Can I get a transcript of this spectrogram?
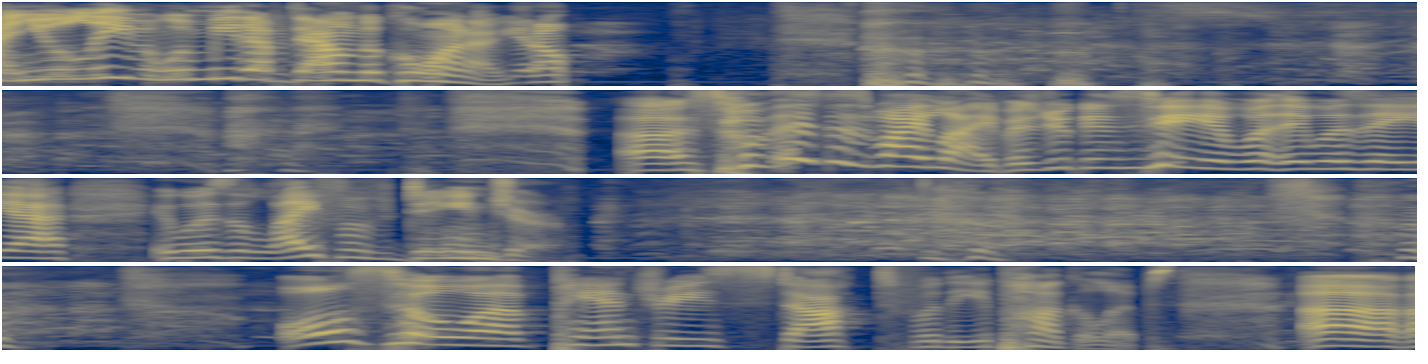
And you leave and we meet up down the corner, you know? uh, so this is my life. As you can see, it was, it was, a, uh, it was a life of danger. also uh, pantries stocked for the apocalypse. Uh,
